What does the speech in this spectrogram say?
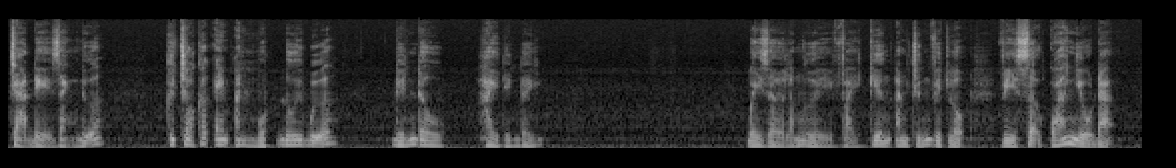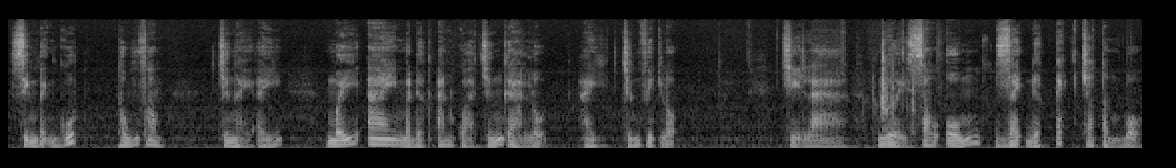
chả để rảnh nữa. Cứ cho các em ăn một đôi bữa, đến đâu hay đến đấy. Bây giờ lắm người phải kiêng ăn trứng vịt lộn vì sợ quá nhiều đạm, sinh bệnh gút, thống phong. Chứ ngày ấy, mấy ai mà được ăn quả trứng gà lộn hay trứng vịt lộn. Chỉ là người sau ốm dạy được cách cho tầm bổ,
